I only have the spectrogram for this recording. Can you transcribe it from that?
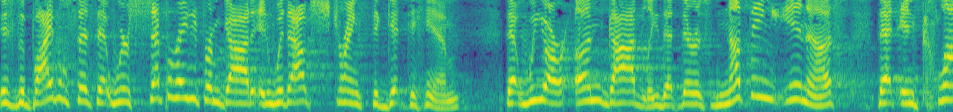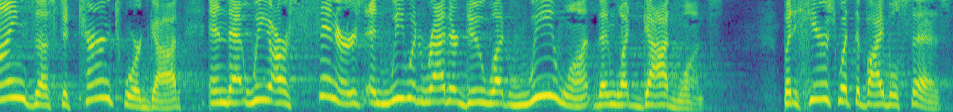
is the Bible says that we're separated from God and without strength to get to him that we are ungodly, that there is nothing in us that inclines us to turn toward God, and that we are sinners and we would rather do what we want than what God wants. But here's what the Bible says.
